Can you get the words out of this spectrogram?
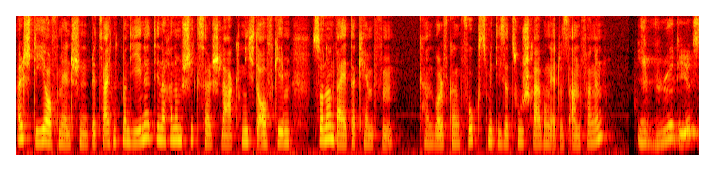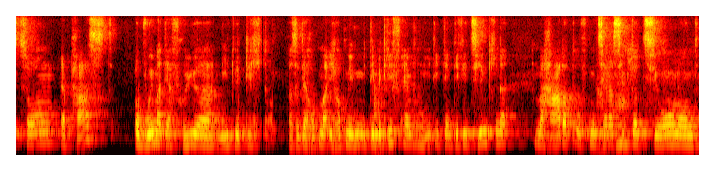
Als Stehaufmenschen bezeichnet man jene, die nach einem Schicksalsschlag nicht aufgeben, sondern weiterkämpfen. Kann Wolfgang Fuchs mit dieser Zuschreibung etwas anfangen? Ich würde jetzt sagen, er passt, obwohl man der früher nicht wirklich also der hat man, ich habe mich mit dem Begriff einfach nicht identifizieren können. Man hadert oft mit seiner Situation und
